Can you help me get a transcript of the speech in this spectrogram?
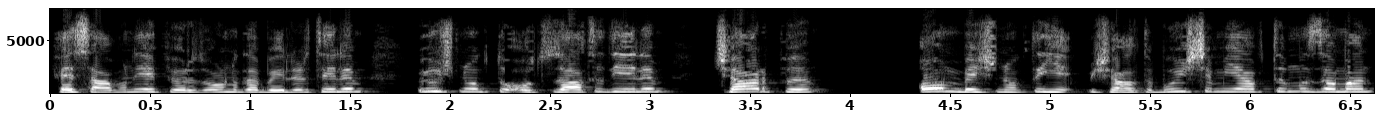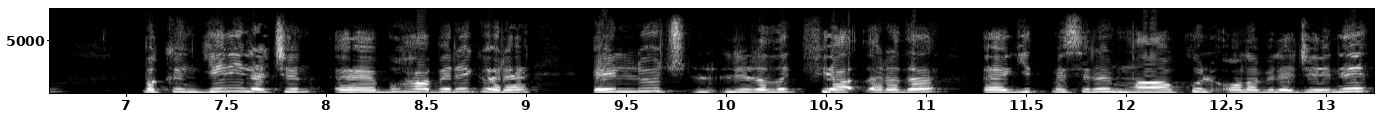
hesabını yapıyoruz. Onu da belirtelim. 3.36 diyelim çarpı 15.76. Bu işlemi yaptığımız zaman Bakın Gen İlaç'ın e, bu habere göre 53 liralık fiyatlara da e, gitmesinin makul olabileceğini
